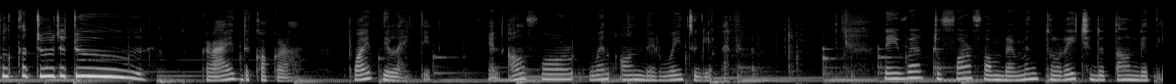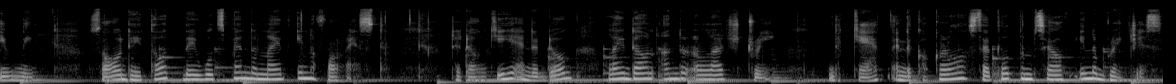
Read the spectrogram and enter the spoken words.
Cook-a-doo-doo-doo! cried the cockerel, quite delighted, and all four went on their way together. They were too far from Bremen to reach the town that evening so they thought they would spend the night in a forest. The donkey and the dog lay down under a large tree. The cat and the cockerel settled themselves in the branches,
